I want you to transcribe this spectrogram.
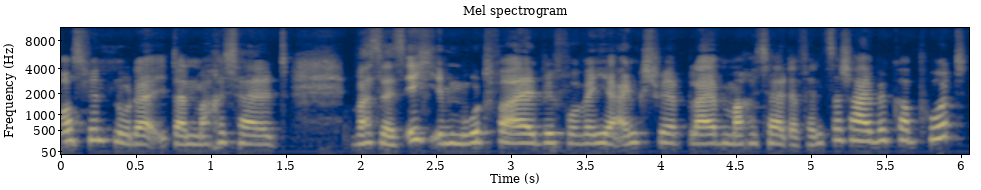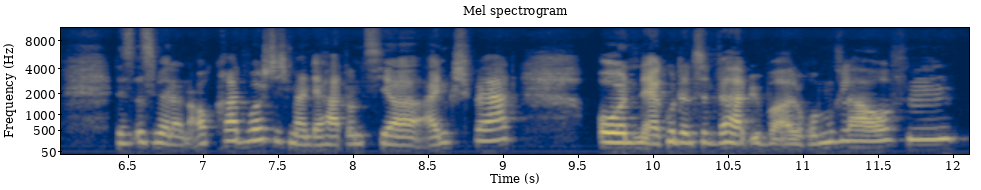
rausfinden. Oder dann mache ich halt, was weiß ich, im Notfall, bevor wir hier eingesperrt bleiben, mache ich halt der Fensterscheibe kaputt. Das ist mir dann auch gerade wurscht. Ich meine, der hat uns hier eingesperrt. Und na gut, dann sind wir halt überall rumgelaufen.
